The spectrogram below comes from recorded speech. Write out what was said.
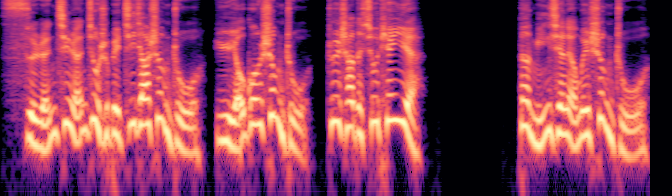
此人竟然就是被姬家圣主与瑶光圣主追杀的修天叶。但明显，两位圣主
